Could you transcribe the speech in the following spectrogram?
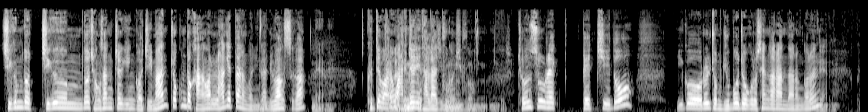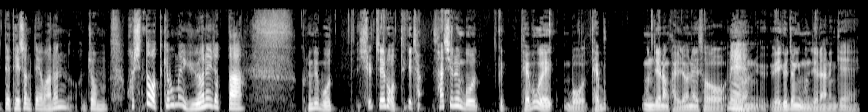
지금도 지금도 정상적인 거지만 조금 더 강화를 하겠다는 거니까 뉘앙스가 네, 네. 그때와는 완전히 부- 달라진 부분- 것이고. 전술핵 배치도 이거를 좀 유보적으로 생각한다는 거는 네, 네. 그때 대선 때와는 좀 훨씬 더 어떻게 보면 유연해졌다. 그런데 뭐 실제로 어떻게 자, 사실은 뭐그 대북 외, 뭐 대북 문제랑 관련해서 네. 이런 외교적인 문제라는 게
